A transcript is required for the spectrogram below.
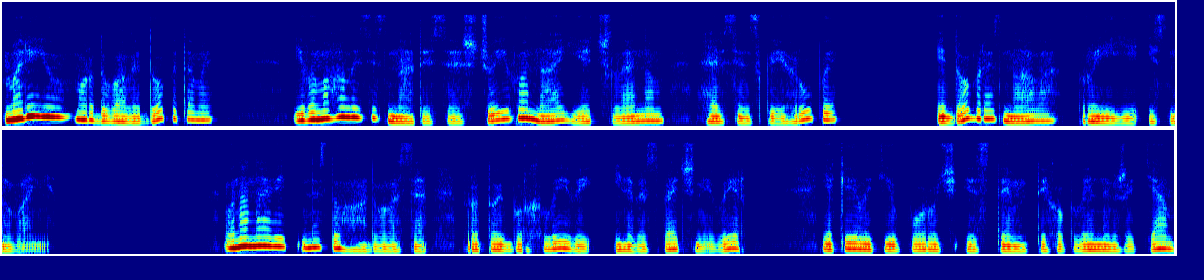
Марію мордували допитами і вимагали зізнатися, що і вона є членом гельсінської групи і добре знала про її існування. Вона навіть не здогадувалася про той бурхливий і небезпечний вир, який летів поруч із тим тихоплинним життям,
